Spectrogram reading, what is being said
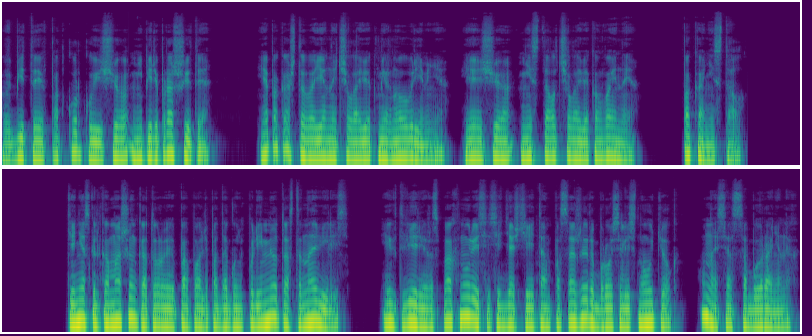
вбитые в подкорку, еще не перепрошиты. Я пока что военный человек мирного времени. Я еще не стал человеком войны. Пока не стал. Те несколько машин, которые попали под огонь пулемета, остановились. Их двери распахнулись, и сидящие там пассажиры бросились на утек унося с собой раненых.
